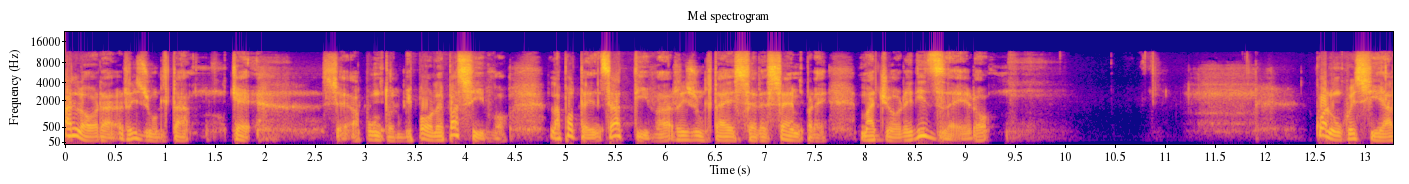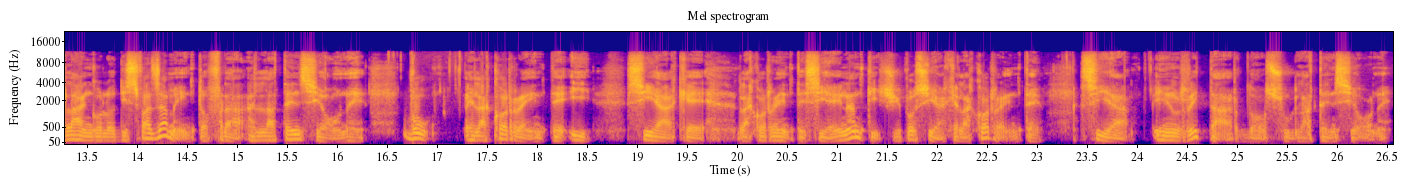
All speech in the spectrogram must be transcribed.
allora risulta che se appunto il bipolo è passivo, la potenza attiva risulta essere sempre maggiore di zero. Qualunque sia l'angolo di sfasamento fra la tensione V e la corrente I, sia che la corrente sia in anticipo, sia che la corrente sia in ritardo sulla tensione.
